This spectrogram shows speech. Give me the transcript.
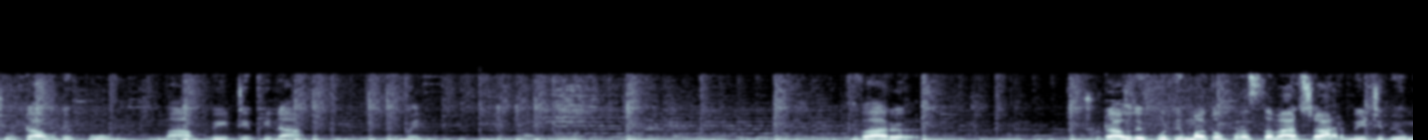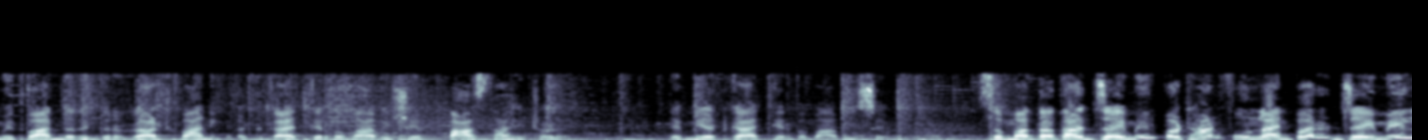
છોટાઉદેપુરમાં બીટીપીના ઉમેદવાર છોટાઉદેપુરથી મહત્વપૂર્ણ સમાચાર, બીટીપી ઉમેદવાર નરેન્દ્ર રાઠવાની અટકાયત કરવામાં આવી છે. પાસા હેઠળ તેમની અટકાયત કરવામાં આવી છે. સંવાદદાતા જયમીલ પઠાણ ફોનલાઈન પર. જયમીલ,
